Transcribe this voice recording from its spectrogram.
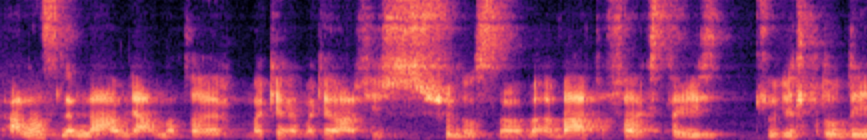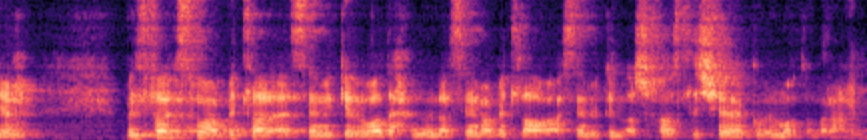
عناصر الأمن العام اللي على المطار ما كانوا ما كانوا عارفين شو القصة. بقى بعثوا فاكس يطلبوا توضيح بالفاكس هو عم بيطلع الأسامي كان واضح إنه الأسامي عم بيطلعوا أسامي كل الأشخاص اللي شاركوا بالمؤتمر عنه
